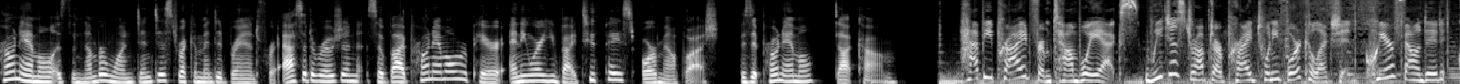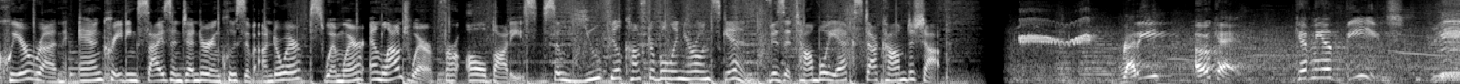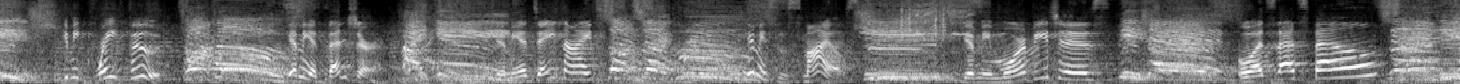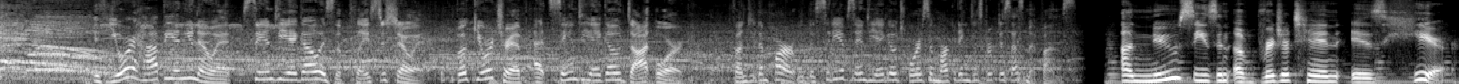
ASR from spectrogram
Pronamel is the number one dentist recommended brand for acid erosion, so buy Pronamel Repair anywhere you buy toothpaste or mouthwash. Visit pronamel.com. Happy Pride from Tomboy X. We just dropped our Pride 24 collection. Queer founded, queer run, and creating size and gender inclusive underwear, swimwear, and loungewear for all bodies so you feel comfortable in your own skin. Visit tomboyx.com to shop. Ready? Okay. Give me a beach. Beach. Give me great food. Tacos. Give me adventure. Hiking. Give me a date night. Sunset cruise. Give me some smiles. Cheese. Give me more beaches. Beaches. What's that spell? San Diego. If you're happy and you know it, San Diego is the place to show it. Book your trip at san diego.org. Funded in part with the City of San Diego Tourism Marketing District Assessment Funds. A new season of Bridgerton is here.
